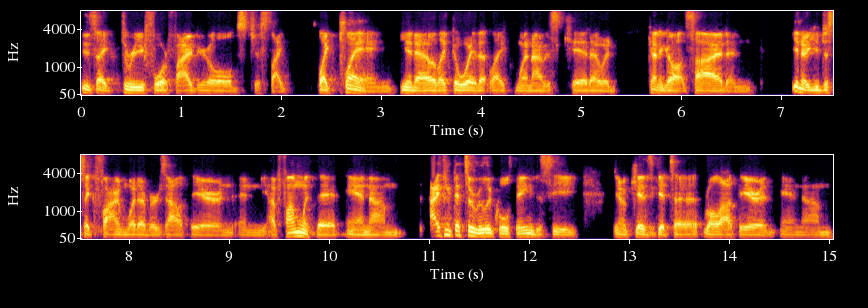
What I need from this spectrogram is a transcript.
these like three, four, five year olds just like, like playing, you know, like the way that like when I was kid, I would kind of go outside and you know you just like find whatever's out there and, and you have fun with it. And um, i think that's a really cool thing to see you know kids get to roll out there and, and um,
